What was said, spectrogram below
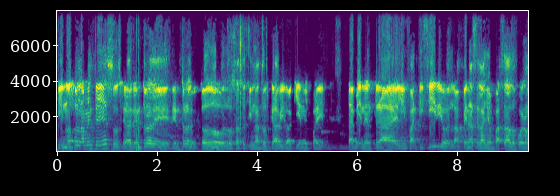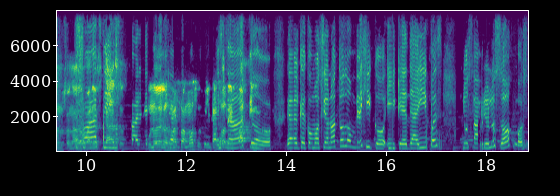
Y no solamente eso, o sea, dentro de dentro de todos los asesinatos que ha habido aquí en el país, también entra el infanticidio. Apenas el año pasado fueron sonados varios casos. Uno de los más famosos el caso de Exacto, Fátima. el que conmocionó a todo México y que de ahí pues nos abrió los ojos.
